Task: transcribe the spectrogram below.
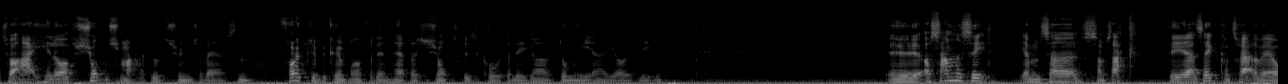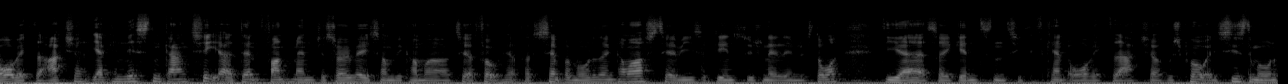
Så ej, hele optionsmarkedet synes at være sådan frygtelig bekymret for den her recessionsrisiko, der ligger og dominerer i øjeblikket. Øh, og samlet set, jamen så som sagt, det er altså ikke kontrært at være overvægtet af aktier. Jeg kan næsten garantere, at den fund manager survey, som vi kommer til at få her fra december måned, den kommer også til at vise, at de institutionelle investorer, de er altså igen sådan signifikant overvægtet aktier. Husk på, at i sidste måned,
